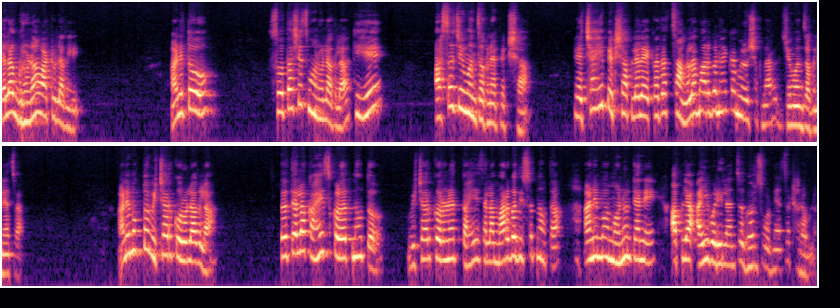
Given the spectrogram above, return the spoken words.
त्याला घृणा वाटू लागली. आणि तो स्वतःशीच म्हणू लागला की हे असं जीवन जगण्यापेक्षा याच्याही पेक्षा आपल्याला एखादा चांगला मार्ग नाही का मिळू शकणार जीवन जगण्याचा? आणि मग तो विचार करू लागला तर त्याला काहीच कळत नव्हतं. विचार करण्यात काही त्याला मार्ग दिसत नव्हता. आणि मग म्हणून त्याने आपल्या आई वडिलांचं घर सोडण्याचं ठरवलं.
